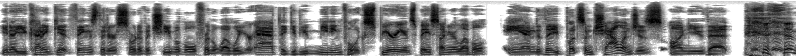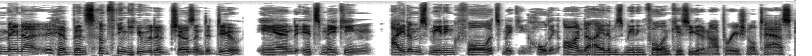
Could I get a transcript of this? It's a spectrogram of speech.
you know you kind of get things that are sort of achievable for the level you're at, they give you meaningful experience based on your level, and they put some challenges on you that may not have been something you would have chosen to do. and it's making items meaningful. It's making holding on to items meaningful in case you get an operational task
